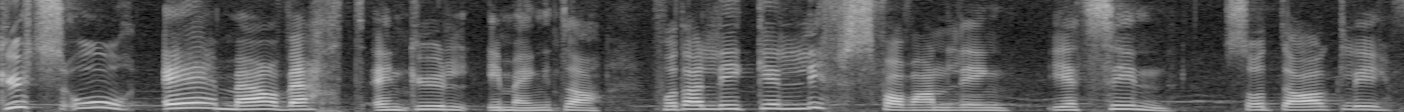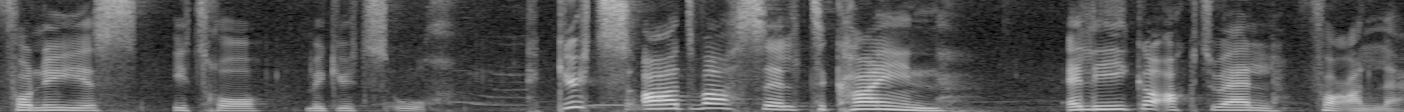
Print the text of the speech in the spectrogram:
Guds ord er mer verdt enn gull i mengder, for det ligger livsforvandling i et sinn som daglig fornyes i tråd med Guds ord. Guds advarsel til Kain er like aktuell for alle.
